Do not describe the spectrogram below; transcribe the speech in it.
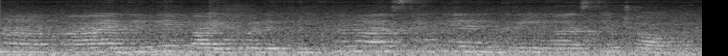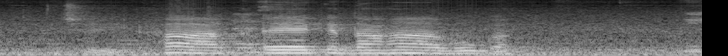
ਆ ਤੇ ਵਾਈਟ ਵਾਲੇ ਦਿਖਣ ਵਾਸਤੇ ਤੇ ਗ੍ਰੀਨ ਵਾਸਤੇ ਚੌਕ ਠੀਕ ਹਾਂ ਇਹ ਕਿਦਾਂ ਹਾਂ ਹੋਊਗਾ। ਤੇ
